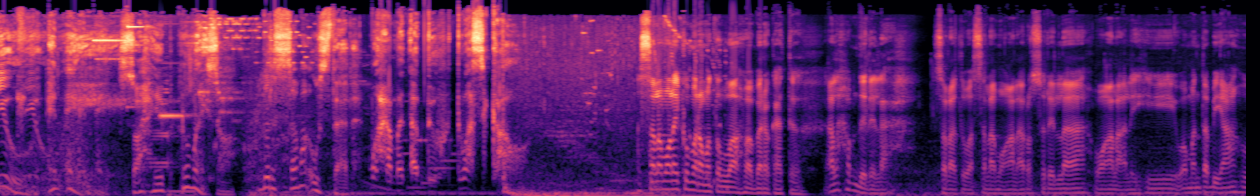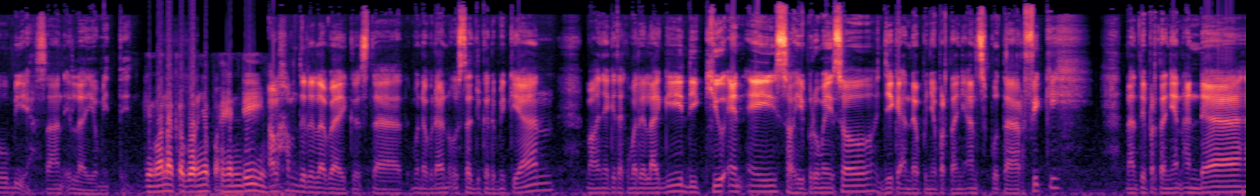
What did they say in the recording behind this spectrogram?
Q&A Sahib Rumaiso bersama Ustaz Muhammad Abduh Twasikal. Assalamualaikum warahmatullahi wabarakatuh. Alhamdulillah. Salatu wassalamu ala rasulillah wa ala alihi wa man tabi'ahu bi ihsan illa yaumiddin. Gimana kabarnya Pak Hendi? Alhamdulillah baik Ustaz. Mudah-mudahan Ustaz juga demikian. Makanya kita kembali lagi di Q&A Sohib Rumaiso. Jika Anda punya pertanyaan seputar fikih, nanti pertanyaan Anda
